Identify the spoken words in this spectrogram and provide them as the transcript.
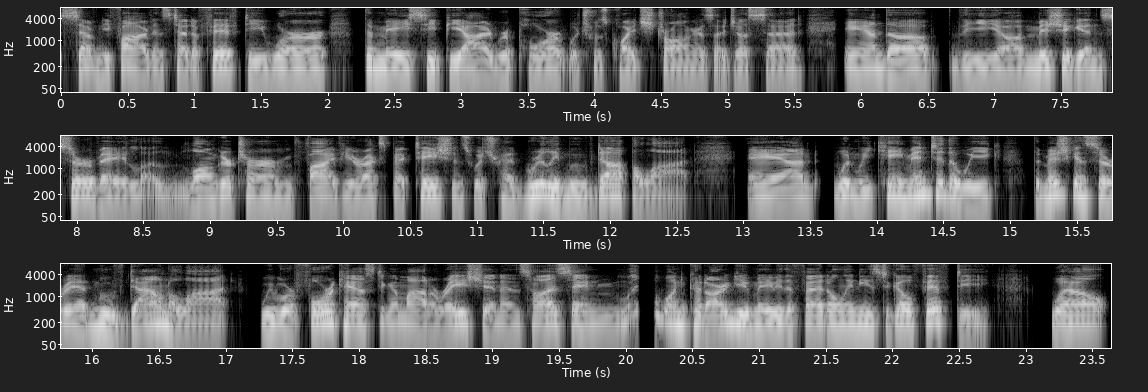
75 instead of 50 were the May CPI report, which was quite strong, as I just said, and the the uh, Michigan survey, longer term five year expectations, which had really moved up a lot. And when we came into the week, the Michigan survey had moved down a lot. We were forecasting a moderation. And so I was saying, well, one could argue maybe the Fed only needs to go 50. Well,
